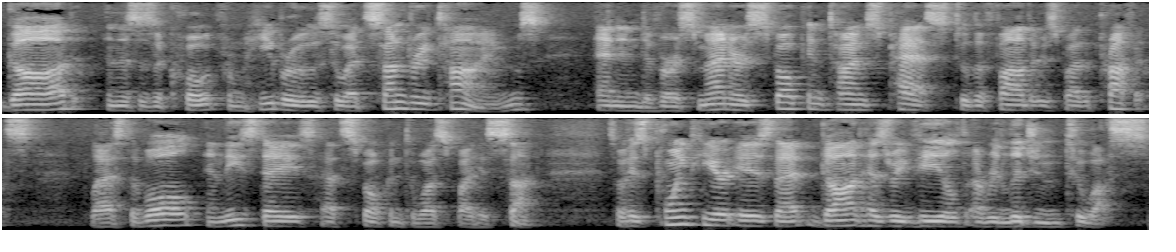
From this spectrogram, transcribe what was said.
God, and this is a quote from Hebrews, who at sundry times and in diverse manners spoke in times past to the fathers by the prophets, last of all, in these days hath spoken to us by his Son. So his point here is that God has revealed a religion to us.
